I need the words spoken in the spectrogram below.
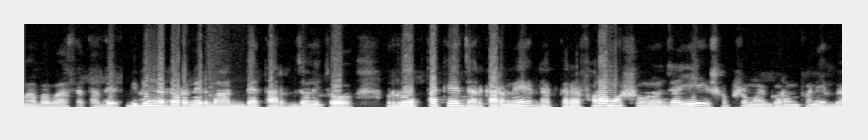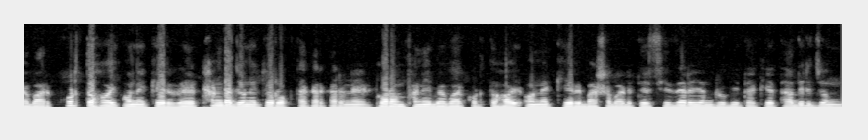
মা বাবা আছে, তাদের বিভিন্ন ধরনের বাত ব্যথার জনিত রোগ থাকে, যার কারণে ডাক্তারের পরামর্শ অনুযায়ী সবসময় গরম পানি ব্যবহার করতে হয়। অনেকের ঠান্ডা জনিত রোগ থাকার কারণে গরম পানি ব্যবহার করতে হয়। অনেকের বাসা বাড়িতে সিজারিয়ান রোগী থাকে, তাদের জন্য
